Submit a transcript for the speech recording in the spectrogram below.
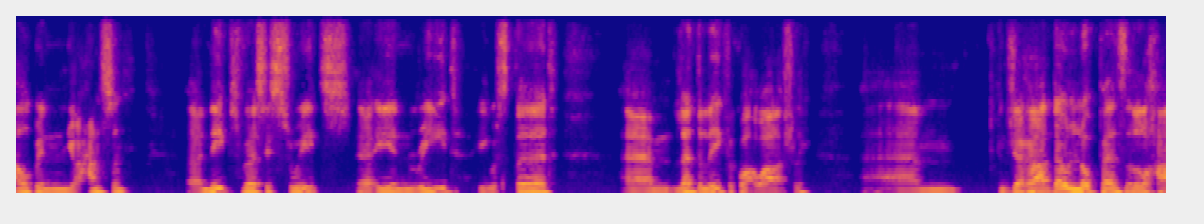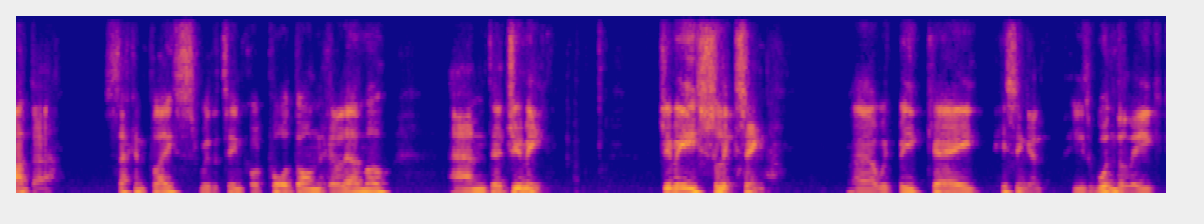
Albin Johansson, uh, Neeps versus Swedes. Uh, Ian Reed, he was third, um, led the league for quite a while actually. Um, Gerardo Lopez Lojada second place with a team called Por Don Guillermo, and uh, Jimmy, Jimmy Schlichting uh, with BK Hisingen. He's won the league,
